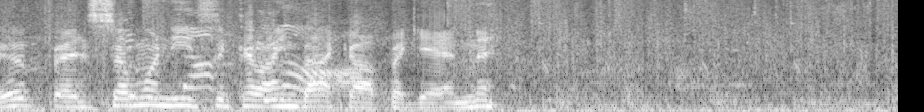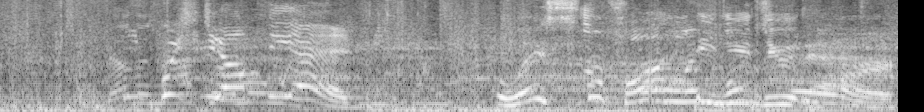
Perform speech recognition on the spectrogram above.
Yep, and someone needs to climb back up again. You pushed me off the edge. List the fallen did you do that?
